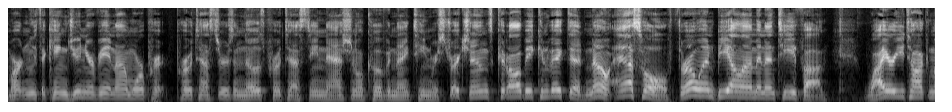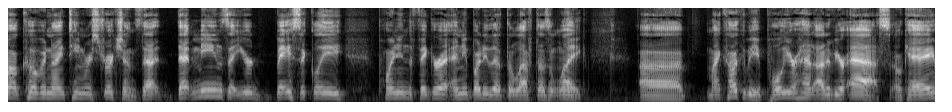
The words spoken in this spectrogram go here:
Martin Luther King Jr. Vietnam War protesters and those protesting national COVID 19 restrictions could all be convicted. No, asshole, throw in BLM and Antifa. Why are you talking about COVID 19 restrictions? That, that means that you're basically pointing the finger at anybody that the left doesn't like. Uh, Mike Huckabee, pull your head out of your ass, okay?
